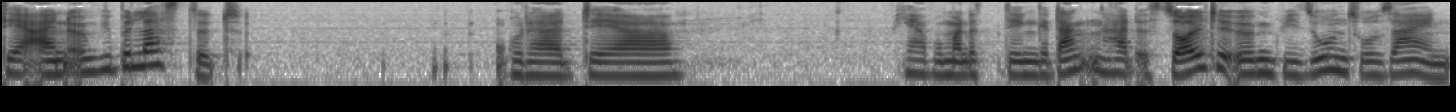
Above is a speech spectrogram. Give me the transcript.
der einen irgendwie belastet oder der ja, wo man das, den Gedanken hat, es sollte irgendwie so und so sein.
